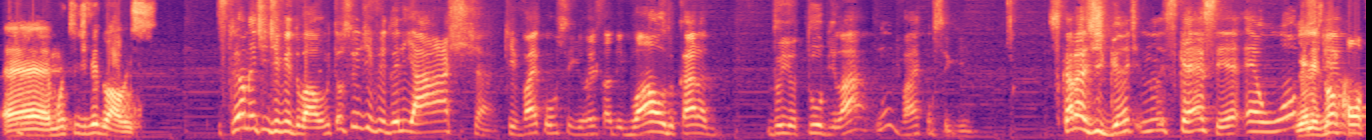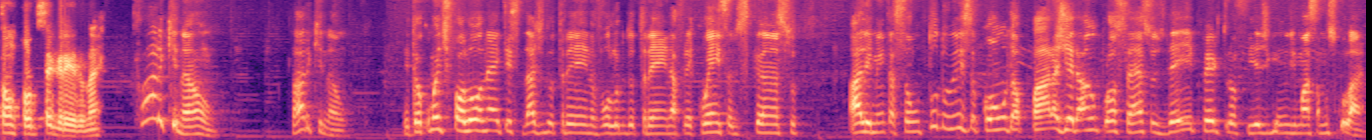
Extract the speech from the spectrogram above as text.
É muito individual isso. Extremamente individual. Então, se o indivíduo ele acha que vai conseguir o resultado igual do cara do YouTube lá, não vai conseguir. Os caras gigantes, não esquece, é, é um outro. E eles esquema. não contam todo o segredo, né? Claro que não. Claro que não. Então, como a gente falou, né, a intensidade do treino, o volume do treino, a frequência, o descanso, a alimentação, tudo isso conta para gerar um processo de hipertrofia de ganho de massa muscular.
